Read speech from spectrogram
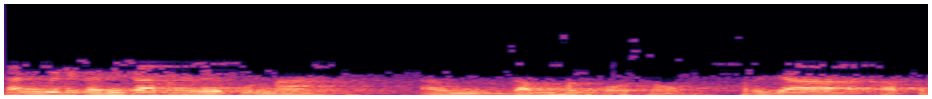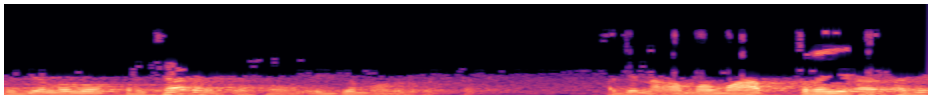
కానీ వీడికి అధికారం లేకున్నా దంభం కోసం ప్రజా ప్రజలలో ప్రచారం కోసం యజ్ఞం మొదలుపెట్టారు అది నామమాత్ర అది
